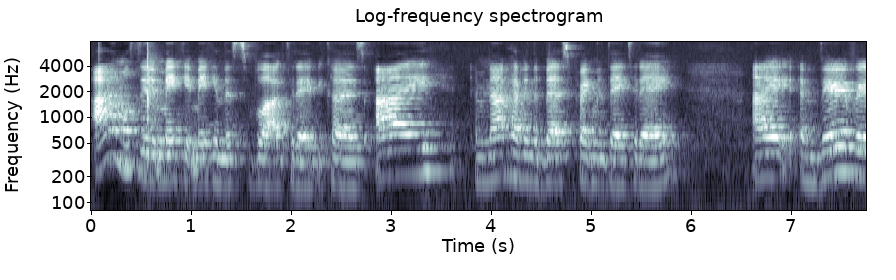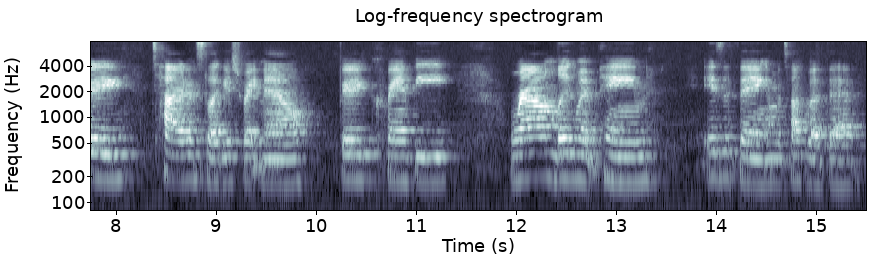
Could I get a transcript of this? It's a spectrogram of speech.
I almost didn't make it making this vlog today because I am not having the best pregnant day today. I am very, very tired and sluggish right now. Very crampy. Round ligament pain is a thing. I'm gonna talk about that.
